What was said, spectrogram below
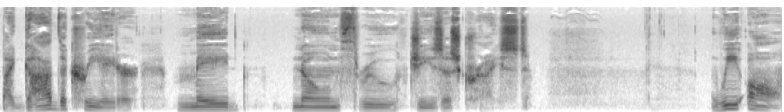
by God the Creator made known through Jesus Christ. We all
